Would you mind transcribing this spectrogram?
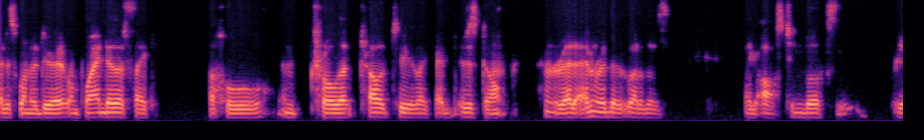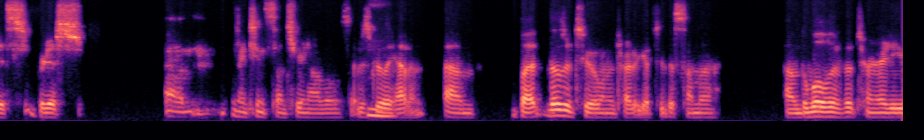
I just want to do it at one point. I know it's like a whole and trollope trollope too. Like I, I just don't I haven't read it. I haven't read the, a lot of those like austen books british british um 19th century novels. I just mm. really haven't um but those are two I want to try to get to this summer. Um, the Will of Eternity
